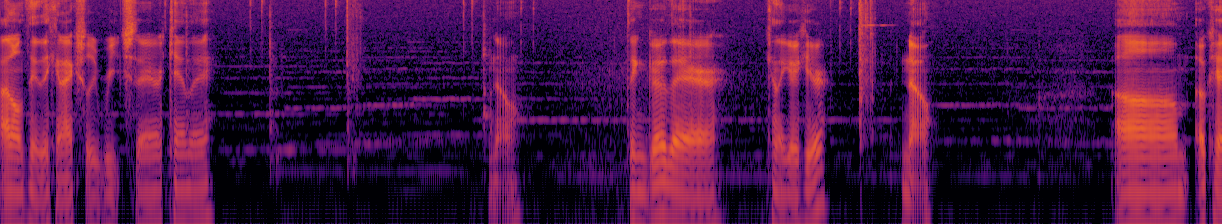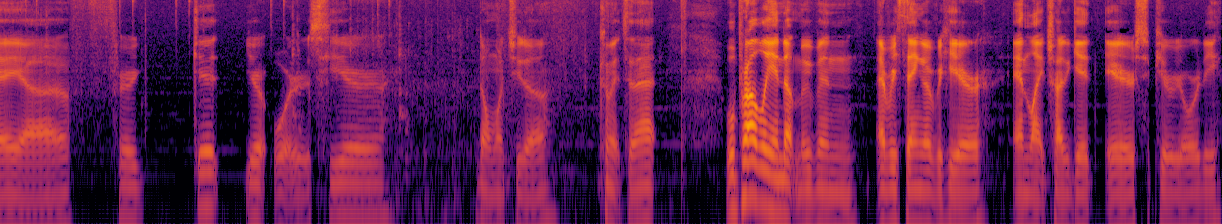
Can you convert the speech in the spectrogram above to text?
I don't think they can actually reach there, can they? No. They can go there. Can they go here? No. Um, okay, uh, forget your orders here. Don't want you to commit to that. We'll probably end up moving everything over here and like try to get air superiority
